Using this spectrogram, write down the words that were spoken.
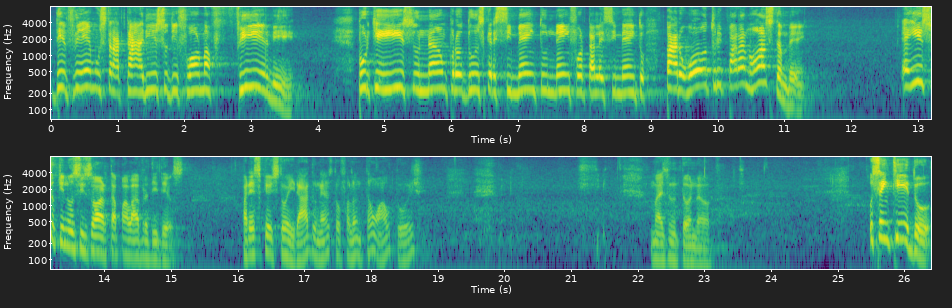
Devemos tratar isso de forma firme, porque isso não produz crescimento nem fortalecimento para o outro e para nós também. É isso que nos exorta a palavra de Deus. Parece que eu estou irado, né? Estou falando tão alto hoje. Mas não estou, não. O sentido,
